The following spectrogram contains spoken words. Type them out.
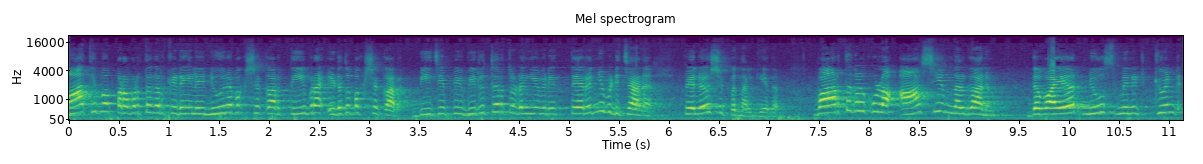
മാധ്യമ പ്രവർത്തകർക്കിടയിലെ ന്യൂനപക്ഷക്കാർ തീവ്ര ഇടതുപക്ഷക്കാർ ബി ജെ പി വിരുദ്ധർ തുടങ്ങിയവരെ തെരഞ്ഞുപിടിച്ചാണ് ഫെലോഷിപ്പ് നൽകിയത്. വാർത്തകൾക്കുള്ള ആശയം നൽകാനും the Wire News Minute Quint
